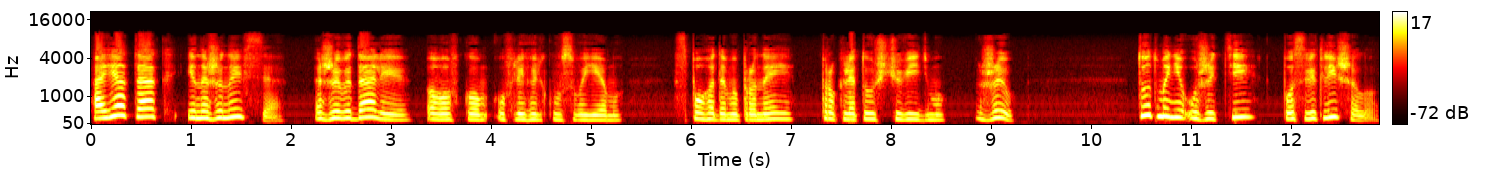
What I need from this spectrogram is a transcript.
А я так і не женився, жив і далі вовком у флігельку своєму, спогадами про неї, про клятущу відьму, жив. Тут мені у житті посвітлішало,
